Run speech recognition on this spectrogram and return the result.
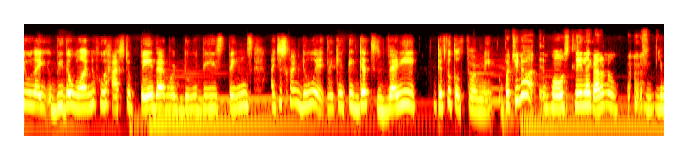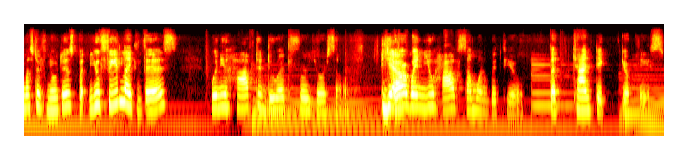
to like be the one who has to pay them or do these things i just can't do it like it, it gets very difficult for me But you know, mostly like I don't know, you must have noticed, but you feel like this when you have to do it for yourself. yeah Or when you have someone with you that can take your place.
